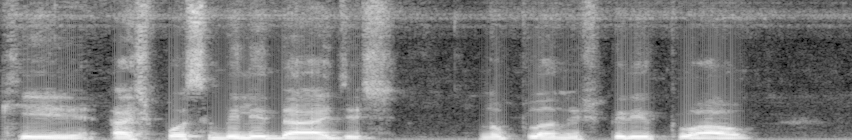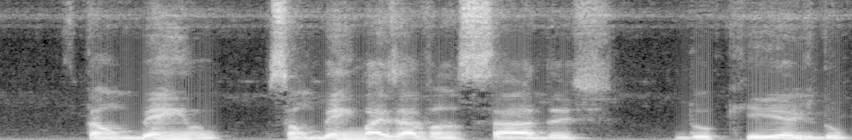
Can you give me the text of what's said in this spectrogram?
que as possibilidades no plano espiritual estão bem, são bem mais avançadas do que as do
